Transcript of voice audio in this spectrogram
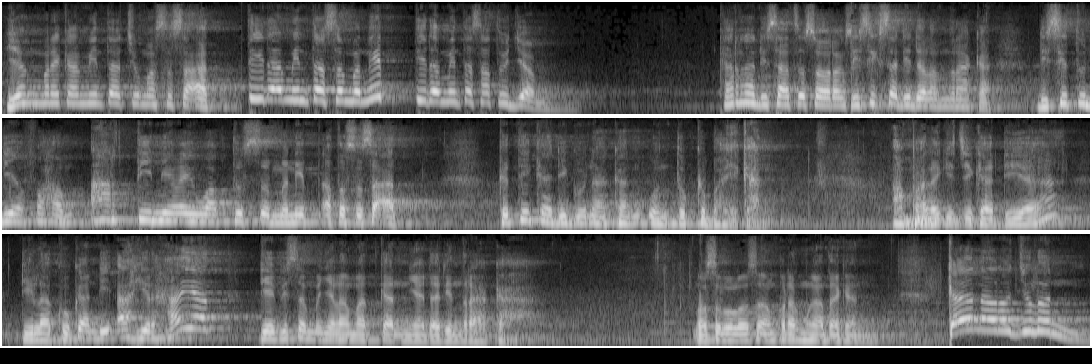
Yang mereka minta cuma sesaat, tidak minta semenit, tidak minta satu jam. Karena di saat seseorang disiksa di dalam neraka, di situ dia faham arti nilai waktu semenit atau sesaat ketika digunakan untuk kebaikan. Apalagi jika dia dilakukan di akhir hayat, dia bisa menyelamatkannya dari neraka. Rasulullah SAW pernah mengatakan, "Kana rajulun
